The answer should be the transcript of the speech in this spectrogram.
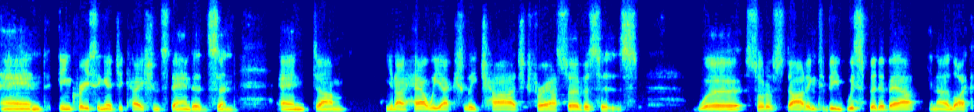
and increasing education standards and and um, you know how we actually charged for our services were sort of starting to be whispered about, you know, like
